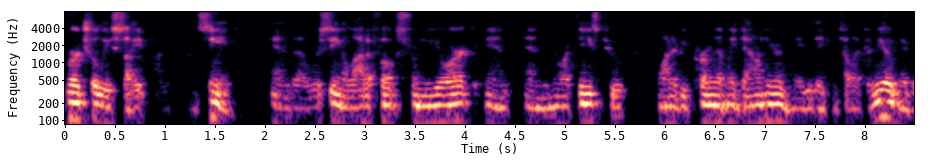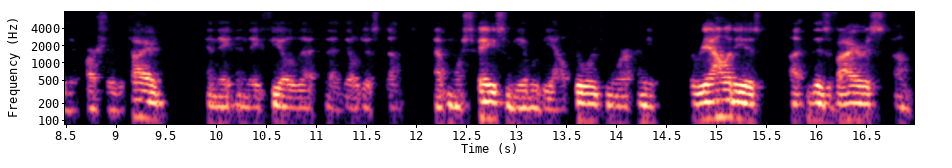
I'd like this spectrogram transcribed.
virtually sight unseen. And uh, we're seeing a lot of folks from New York and, and the Northeast who want to be permanently down here. Maybe they can telecommute, maybe they're partially retired, and they and they feel that, that they'll just uh, have more space and be able to be outdoors more. I mean, the reality is uh, this virus um,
